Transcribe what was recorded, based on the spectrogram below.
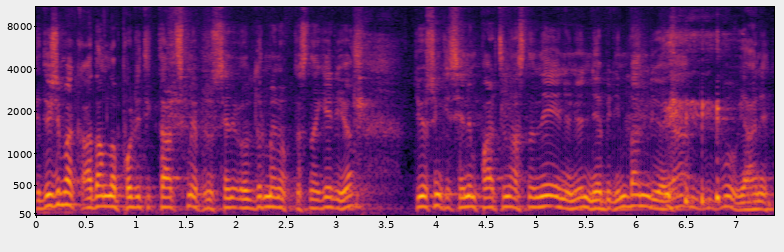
e bak adamla politik tartışma yapıyorsun seni öldürme noktasına geliyor. Diyorsun ki senin partinin aslında neye inanıyor ne bileyim ben diyor ya bu yani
